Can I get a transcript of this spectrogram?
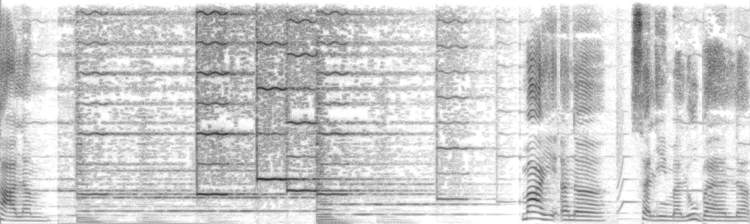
تعلم. معي أنا سليمة لوبال.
